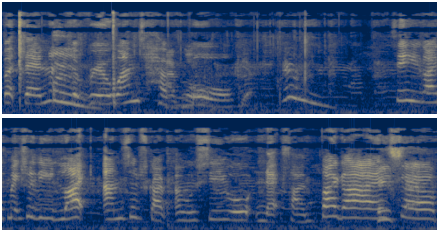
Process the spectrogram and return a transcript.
But then the real ones have, Have more. more. Yeah. See you guys. Make sure that you like and subscribe, and we'll see you all next time. Bye, guys. Peace out.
